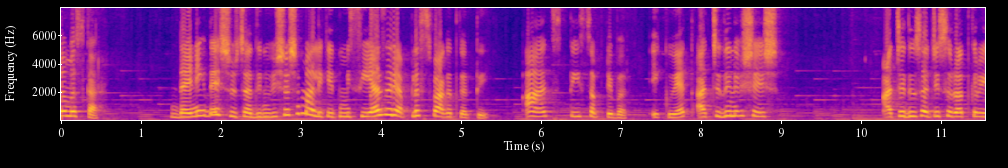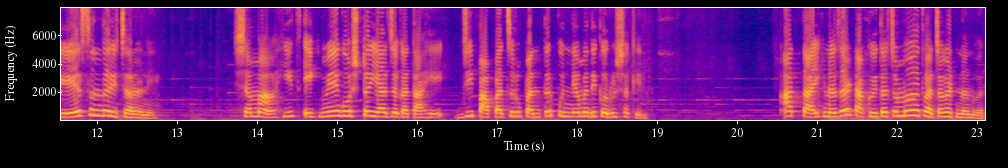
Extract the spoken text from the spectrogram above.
नमस्कार. दैनिक देश दिन विशेष मालिकेत मी सिया जरी आपलं स्वागत करते. आज तीस सप्टेंबर. ऐकूयात आजचे दिनविशेष आजच्या दिवसाची सुरुवात करूया सुंदर विचाराने. क्षमा हीच एकमेव गोष्ट या जगात आहे जी पापाचं रूपांतर पुण्यामध्ये करू शकेल. आत्ता एक नजर टाकूया त्याच्या महत्त्वाच्या घटनांवर.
